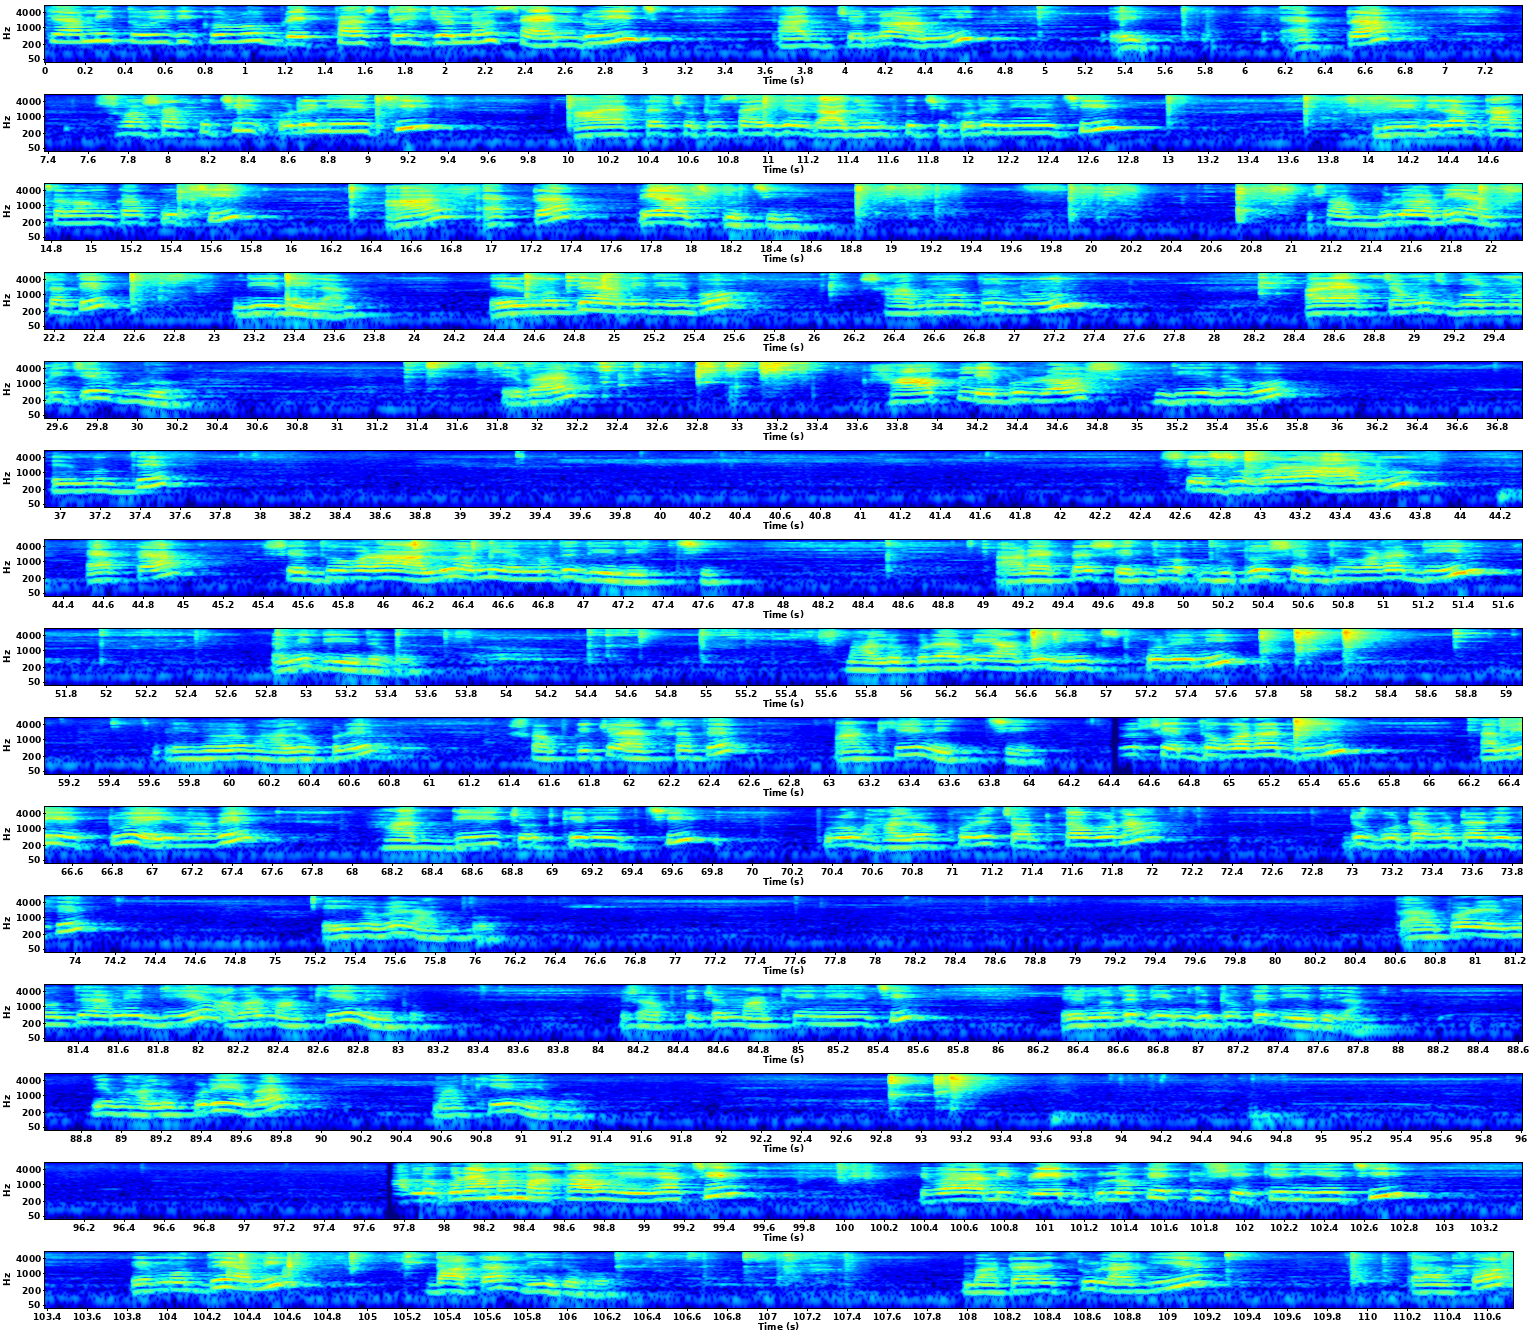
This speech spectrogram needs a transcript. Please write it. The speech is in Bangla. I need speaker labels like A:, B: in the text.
A: আজকে আমি তৈরি করব ব্রেকফাস্টের জন্য স্যান্ডউইচ। তার জন্য আমি এই একটা শশা কুচি করে নিয়েছি আর একটা ছোট সাইজের গাজর কুচি করে নিয়েছি। দিয়ে দিলাম কাঁচা লঙ্কা কুচি আর একটা পেঁয়াজ কুচি। সবগুলো আমি একসাথে দিয়ে দিলাম। এর মধ্যে আমি দেব স্বাদ মতো নুন আর এক চামচ গোলমরিচের গুঁড়ো। এবার হাফ লেবুর রস দিয়ে দেব। এর মধ্যে সেদ্ধ করা আলু, একটা সেদ্ধ করা আলু আমি এর মধ্যে দিয়ে দিচ্ছি। আর একটা সেদ্ধ, দুটো সেদ্ধ করা ডিম আমি দিয়ে দেব। ভালো করে আমি আগে মিক্সড করে নিই। এইভাবে ভালো করে সব কিছু একসাথে মাখিয়ে নিচ্ছি। একটু সেদ্ধ করা ডিম আমি একটু এইভাবে হাত দিয়েই চটকে নিচ্ছি। পুরো ভালো করে চটকাবো না। একটু গোটা গোটা রেখে এইভাবে রাখব। তারপর এর মধ্যে আমি দিয়ে আবার মাখিয়ে নেব। সব কিছু মাখিয়ে নিয়েছি। এর মধ্যে ডিম দুটোকে দিয়ে দিলাম। দিয়ে ভালো করে এবার মাখিয়ে নেব। ভালো করে আমার মাখা হয়ে গেছে। এবার আমি ব্রেডগুলোকে একটু সেকে নিয়েছি। এর মধ্যে আমি বাটার দিয়ে দেবো। বাটার একটু লাগিয়ে তারপর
